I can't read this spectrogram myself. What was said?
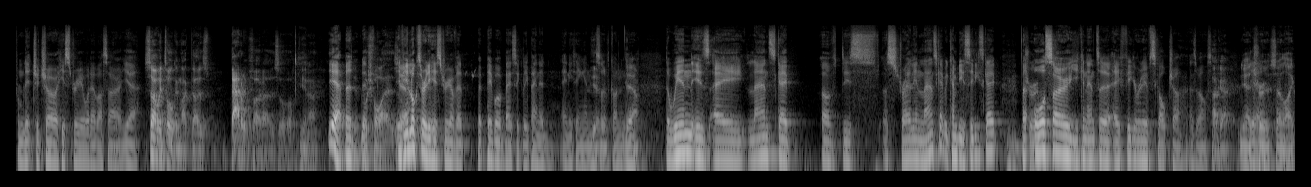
from literature or history or whatever. So yeah. So we're talking like those battle photos or, you know, Yeah, but yeah, bushfires. if Yeah. you look through the history of it, p- people have basically painted anything and Yeah. sort of gone. Yeah. The Wynne is a landscape of this Australian landscape. It can be a cityscape, Mm-hmm. but True. also you can enter a figurative sculpture as well. So Okay. Yeah, Yeah. true. So like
